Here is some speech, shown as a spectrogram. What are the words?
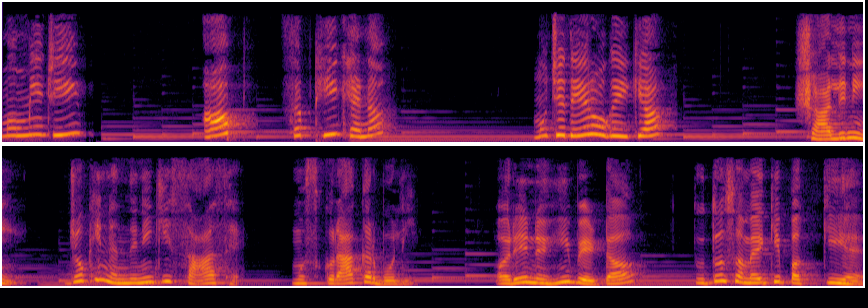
मम्मी जी आप सब ठीक है ना? मुझे देर हो गई क्या? शालिनी जो कि नंदिनी की सास है मुस्कुराकर बोली अरे नहीं बेटा तू तो समय की पक्की है।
